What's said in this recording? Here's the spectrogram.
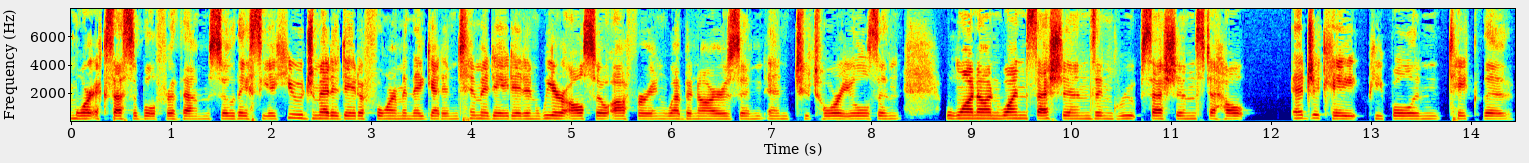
more accessible for them. So they see a huge metadata form and they get intimidated. And we are also offering webinars and, and tutorials and one-on-one sessions and group sessions to help educate people and take the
